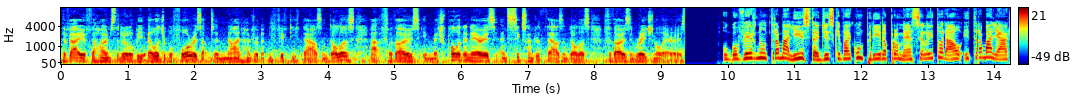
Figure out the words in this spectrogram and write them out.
the value of the homes that it will be eligible for is up to $950,000 uh, for those in metropolitan areas and $600,000 for those in regional areas. O governo trabalhista diz que vai cumprir a promessa eleitoral e trabalhar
